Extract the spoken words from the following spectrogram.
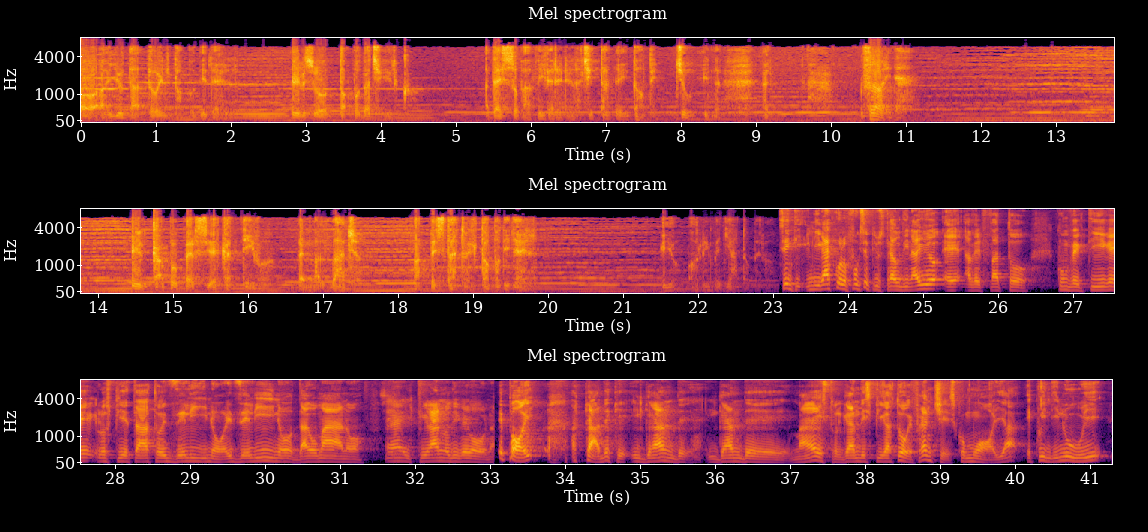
Ho aiutato il topo di Del, il suo topo da circo. Adesso va a vivere nella città dei topi, giù in... eh, Florida. Il capo Persi è cattivo, è malvagio. Ha pestato il topo di Del. Senti, il miracolo forse più straordinario è aver fatto convertire lo spietato Ezzelino, Ezzelino da Romano, eh, il tiranno di Verona. E poi accade che il grande, il grande maestro, il grande ispiratore Francesco muoia e quindi lui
